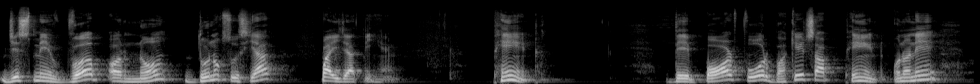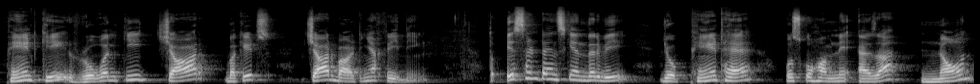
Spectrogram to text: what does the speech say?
जिसमें वर्ब और नॉन दोनों खसूसियात पाई जाती हैं। Paint they bought four buckets of paint उन्होंने फेंट की, रोगन की चार बकेट्स चार बाल्टियाँ खरीदी। तो इस सेंटेंस के अंदर भी जो फेंट है, उसको हमने एज आ नॉन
